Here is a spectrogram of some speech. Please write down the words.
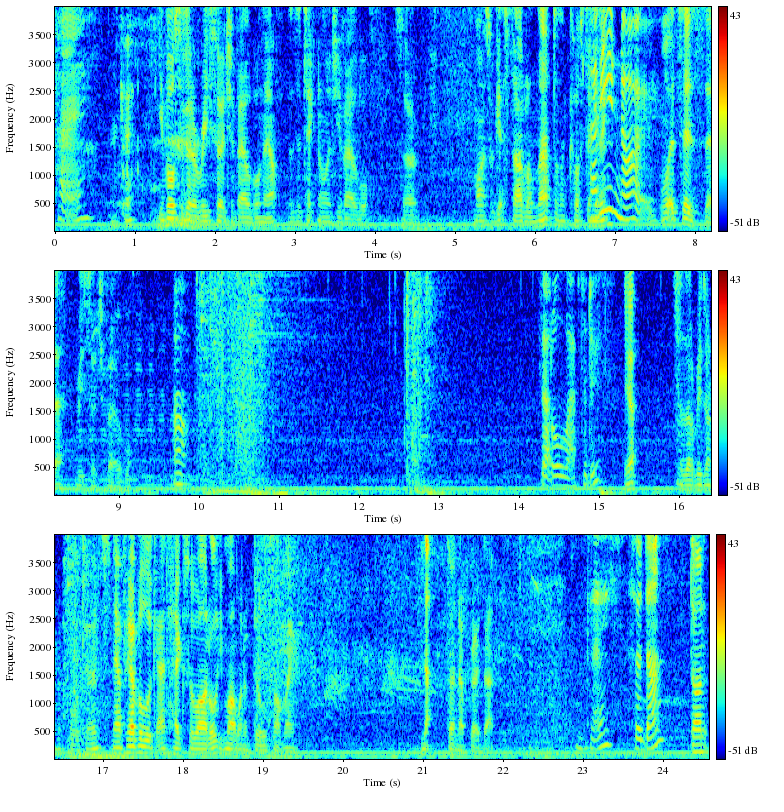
Okay. Okay. You've also got a research available now. There's a technology available, so might as well get started on that. Doesn't cost anything. How do you know? Well, it says there, research available. Oh. Is that all I have to do? Yeah. So that'll be done in four turns. Now, if you have a look at Hexoatl, you might want to build something. No, don't upgrade that. Okay. So done? Done.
